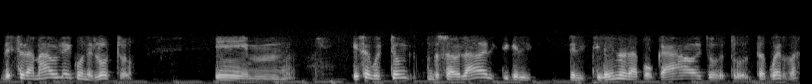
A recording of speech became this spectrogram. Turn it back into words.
de ser amable con el otro. Eh, esa cuestión, cuando se hablaba del, que el, del chileno era apocado y todo, todo ¿te acuerdas?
